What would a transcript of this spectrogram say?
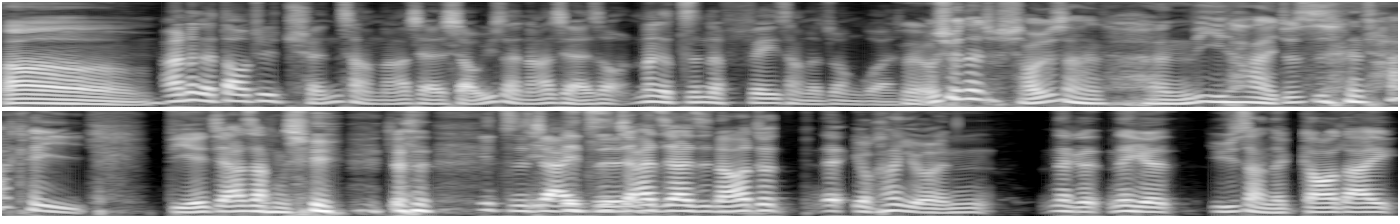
嗯，啊，那个道具全场拿起来，小雨伞拿起来的时候，那个真的非常的壮观，对，我觉得那小雨伞很很厉害，就是它可以叠加上去，就是一直加一加支支加一直加一直，然后就那有看有人那个那个雨伞的高大概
